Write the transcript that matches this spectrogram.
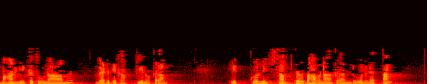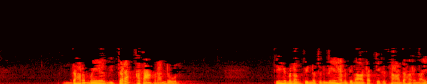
මහන්නේ එකතු වුණාම වැඩ දෙකක් තියෙනවා කරන්න. එක්ක නිශ්ශබ්දව භාවනා කරන්න ඕන නැත්නම් ධර්මය විතරක් කතා කරන්න ඕන. එහෙමනම් පින්නතුනි මේ හැම දිනාටත් ඒක සාධාරණයි.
